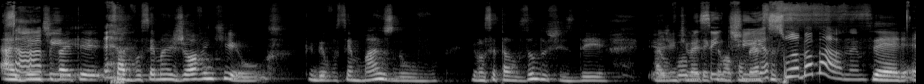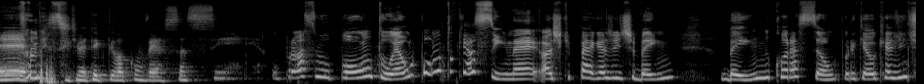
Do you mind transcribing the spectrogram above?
a sabe? gente vai ter... Sabe, você é mais jovem que eu, entendeu? Você é mais novo. E você tá usando o XD. A Eu gente vou vai me ter que ter uma sentir conversa a sua babá, né? séria. É, a gente vai ter que ter uma conversa séria. O próximo ponto é um ponto que é assim, né? Eu acho que pega a gente bem, bem no coração, porque é o que a gente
